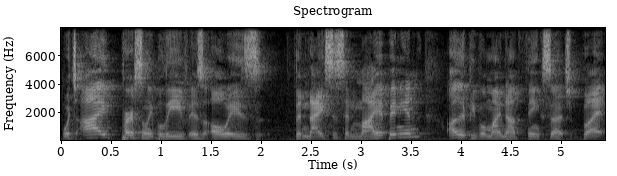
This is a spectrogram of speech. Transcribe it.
which I personally believe is always the nicest in my opinion. Other people might not think such, but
